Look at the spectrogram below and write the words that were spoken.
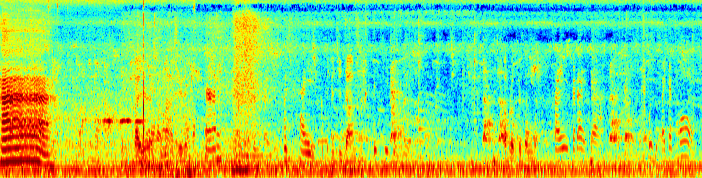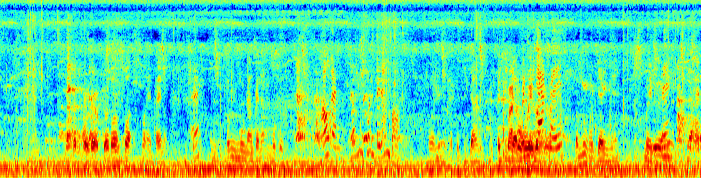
ค่ะ ไปเยอะมากสิเลย เป็นไข่ ไปฉีดยาติดชีดขับรถไปส่งบ่ไปก็ได้จ้ะอุ้ยสิไปจักโมงกันเขาเร็วก็ก็ก็ก็เห็นไปหรอกฮะบ่มีมุงดังไปนั่นบ่คือเอาอันมันมีคนไปนั่นบอกบ่เลยก็ไปฉีดยาไปฉีดยาไปไปกินยาใส่บำรุงหัวใจเนี่ยเมื่อเอื้อใส่นที่อัน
